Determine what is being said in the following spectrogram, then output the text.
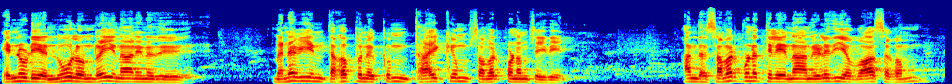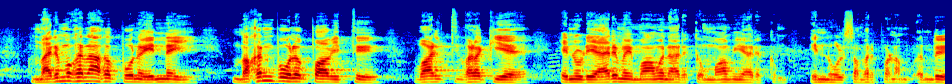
என்னுடைய நூல் ஒன்றை நான் எனது மனைவியின் தகப்பனுக்கும் தாய்க்கும் சமர்ப்பணம் செய்தேன். அந்த சமர்ப்பணத்திலே நான் எழுதிய வாசகம் மருமகனாக போன என்னை மகன் போல பாவித்து வாழ்த்தி வழக்கிய என்னுடைய அருமை மாமனாருக்கும் மாமியாருக்கும் இந்நூல் சமர்ப்பணம் என்று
